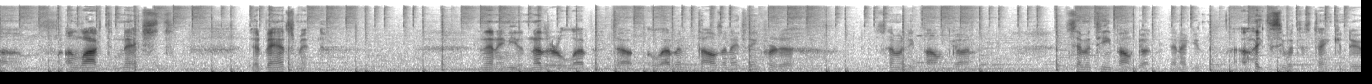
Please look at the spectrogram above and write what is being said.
um, unlock the next advancement. And then I need another 11,000, I think, for the 70 pound gun. 17 pound gun. Then I can, I like to see what this tank can do.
